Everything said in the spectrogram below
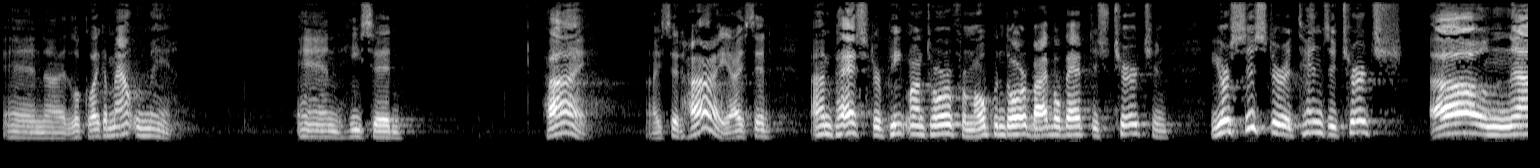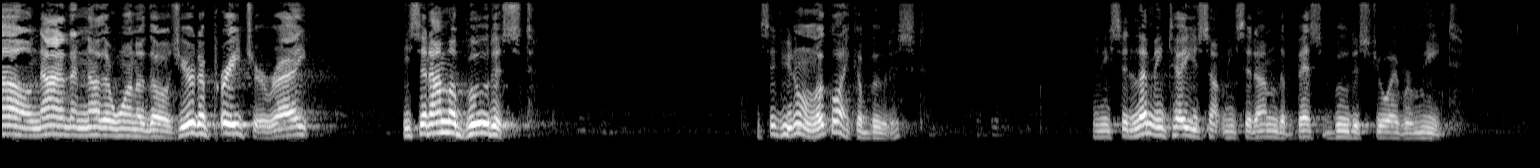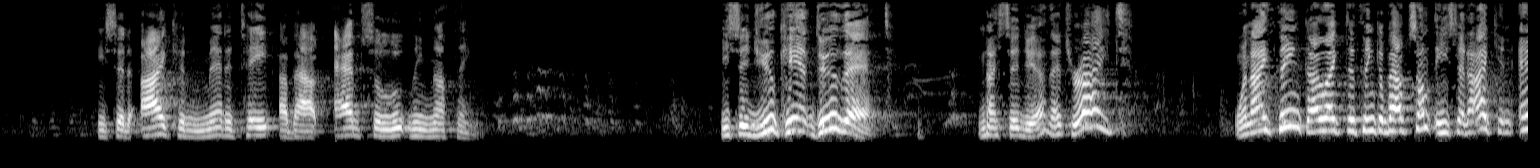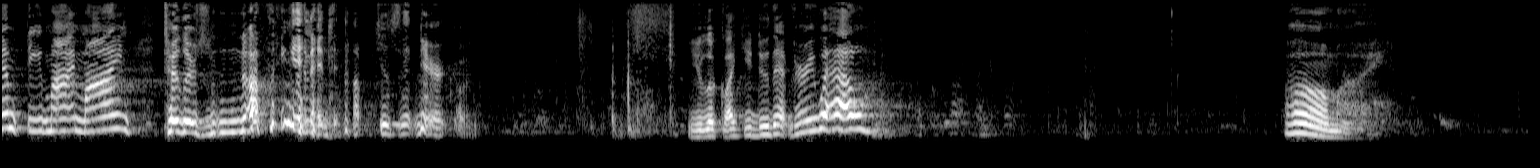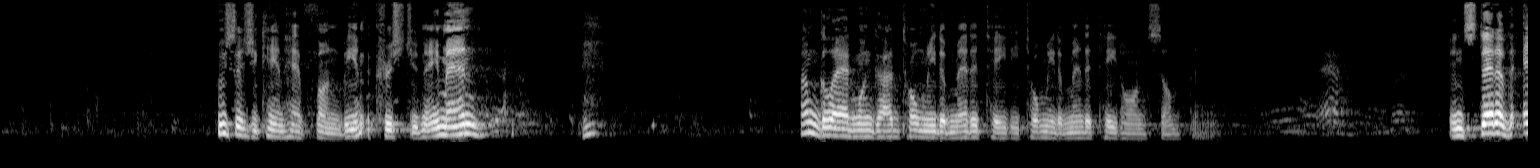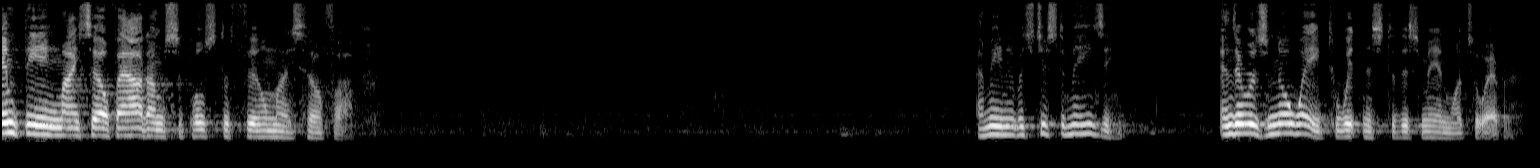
and I looked like a mountain man. And he said, Hi. I said, Hi. I said, I'm Pastor Pete Montoro from Open Door Bible Baptist Church, and your sister attends a church. Oh, no, not another one of those. You're the preacher, right? He said, I'm a Buddhist. I said, You don't look like a Buddhist. And he said, Let me tell you something. He said, I'm the best Buddhist you'll ever meet. He said, I can meditate about absolutely nothing. He said, You can't do that. And I said, Yeah, that's right. When I think, I like to think about something. He said, I can empty my mind till there's nothing in it. And I'm just sitting there going, You look like you do that very well. Oh my. Who says you can't have fun being a Christian? Amen? I'm glad when God told me to meditate, He told me to meditate on something. Instead of emptying myself out, I'm supposed to fill myself up. I mean, it was just amazing. And there was no way to witness to this man whatsoever.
